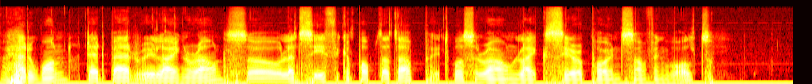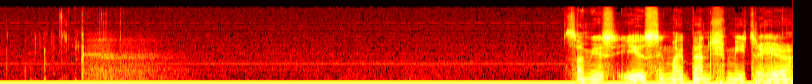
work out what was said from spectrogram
I had one dead battery lying around so let's see if we can pop that up. It was around like 0 point something volt so I'm us using my bench meter here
